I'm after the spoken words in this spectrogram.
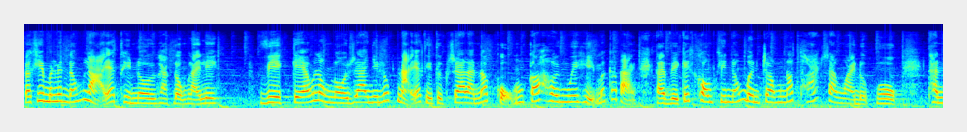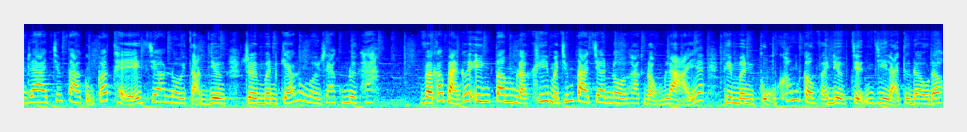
Và khi mà Linh đóng lại thì nồi hoạt động lại liền. Việc kéo lồng nồi ra như lúc nãy thì thực ra là nó cũng có hơi nguy hiểm á các bạn Tại vì cái không khí nóng bên trong nó thoát ra ngoài đột ngột Thành ra chúng ta cũng có thể cho nồi tạm dừng rồi mình kéo lồng nồi ra cũng được ha và các bạn cứ yên tâm là khi mà chúng ta cho nồi hoạt động lại thì mình cũng không cần phải điều chỉnh gì lại từ đầu đâu.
